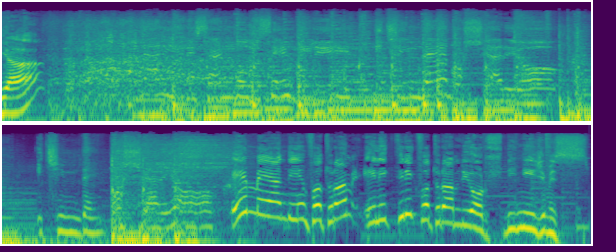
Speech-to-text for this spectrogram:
Ya Her yeri sen dolu sevgili yok İçimde boş yer yok en beğendiğim faturam elektrik faturam diyor dinleyicimiz.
